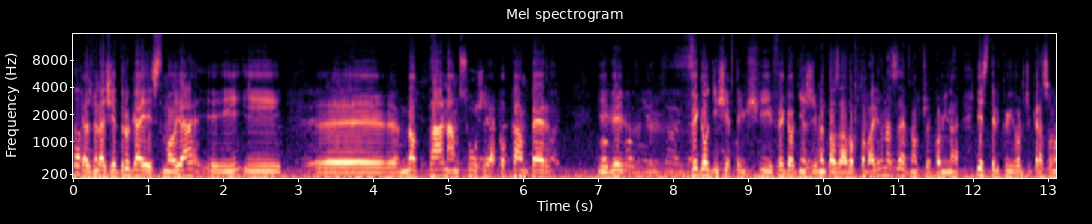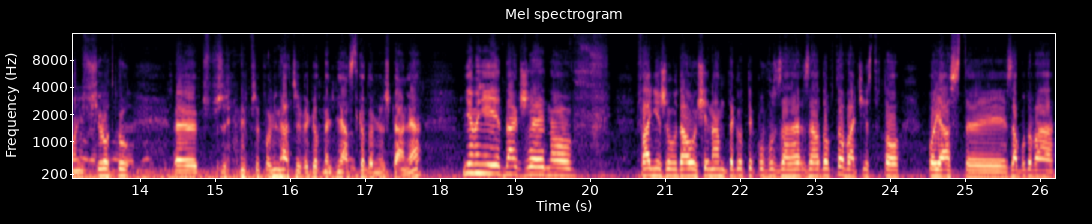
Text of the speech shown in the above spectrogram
W każdym razie druga jest moja i, i e, no, ta nam służy jako kamper i wie, wygodnie się w tym śpi, wygodnie, żeśmy to zaadoptowali. U nas z zewnątrz przypomina, jest tylko i wyłącznie krasomoń w środku, e, przy, przypominaczy wygodne gniazdko do mieszkania. Niemniej jednak, że no, fajnie, że udało się nam tego typu wóz za, zaadoptować. Jest to pojazd, e, zabudowa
